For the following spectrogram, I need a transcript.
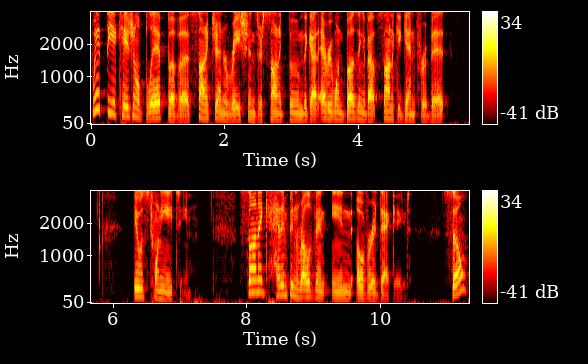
with the occasional blip of a Sonic Generations or Sonic Boom that got everyone buzzing about Sonic again for a bit, it was 2018. Sonic hadn't been relevant in over a decade. So,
